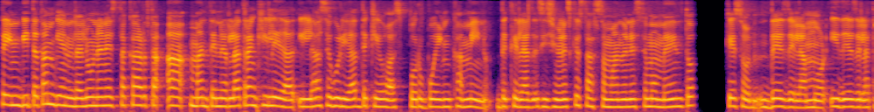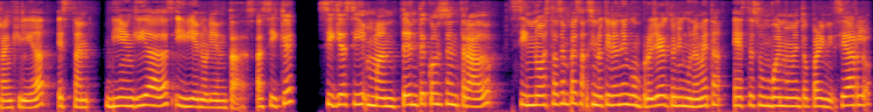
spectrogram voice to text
Te invita también la luna en esta carta a mantener la tranquilidad y la seguridad de que vas por buen camino, de que las decisiones que estás tomando en este momento que son desde el amor y desde la tranquilidad, están bien guiadas y bien orientadas. Así que sigue así, mantente concentrado. Si no estás empezando, si no tienes ningún proyecto, ninguna meta, este es un buen momento para iniciarlo.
